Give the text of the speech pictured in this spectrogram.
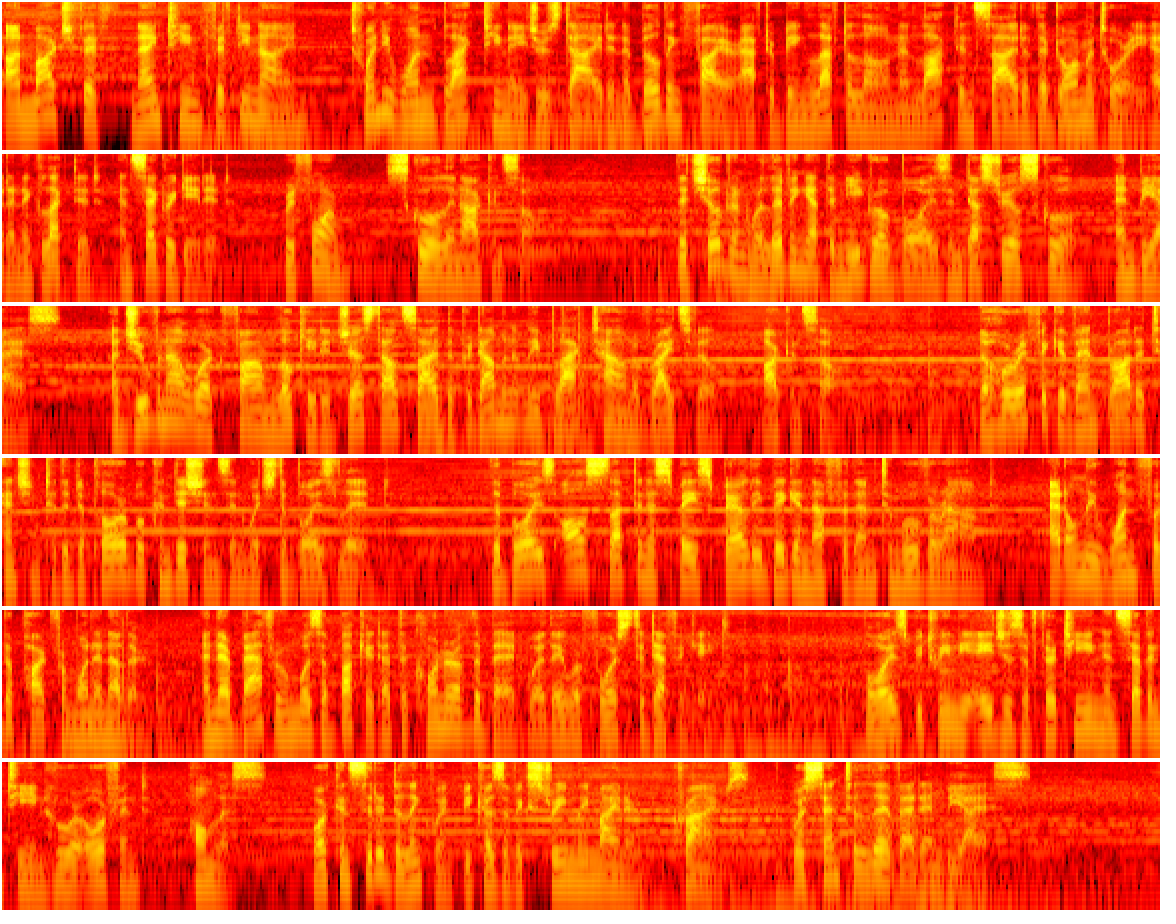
On March 5, 1959, 21 black teenagers died in a building fire after being left alone and locked inside of their dormitory at a neglected and segregated reform school in Arkansas. The children were living at the Negro Boys Industrial School, NBIS, a juvenile work farm located just outside the predominantly black town of Wrightsville, Arkansas. The horrific event brought attention to the deplorable conditions in which the boys lived. The boys all slept in a space barely big enough for them to move around, at only one foot apart from one another, and their bathroom was a bucket at the corner of the bed where they were forced to defecate. Boys between the ages of 13 and 17 who were orphaned, homeless, or considered delinquent because of extremely minor crimes were sent to live at NBIS.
